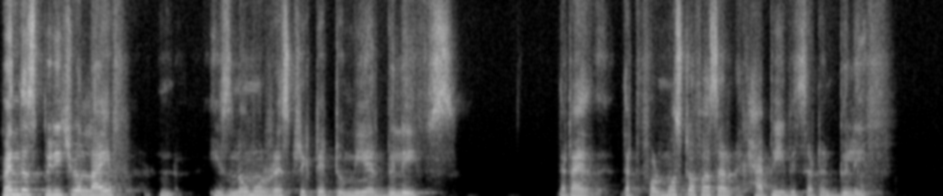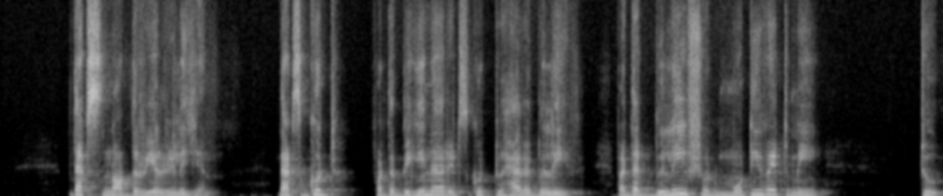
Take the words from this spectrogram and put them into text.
When the spiritual life is no more restricted to mere beliefs, that I that for most of us are happy with certain belief. That's not the real religion. That's good. For the beginner, it's good to have a belief. But that belief should motivate me to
